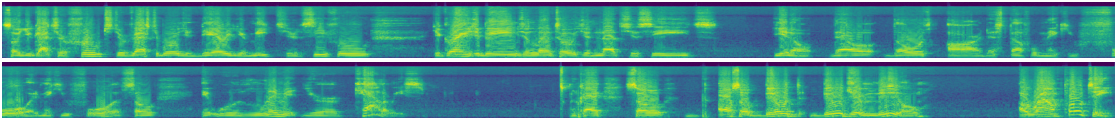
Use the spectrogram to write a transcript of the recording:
So you got your fruits, your vegetables, your dairy, your meat, your seafood, your grains, your beans, your lentils, your nuts, your seeds. You know, those are the stuff will make you full. It make you full. So it will limit your calories. Okay, so also build build your meal around protein.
